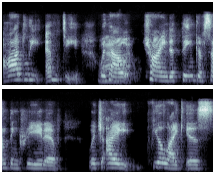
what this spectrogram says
oddly empty wow. without trying to think of something creative which i feel like is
